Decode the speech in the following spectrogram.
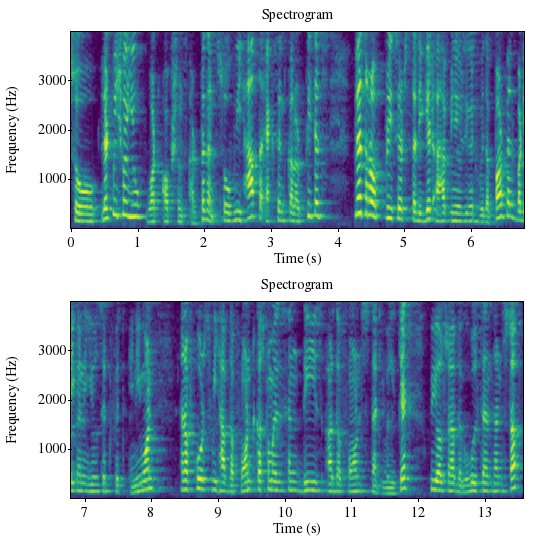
So let me show you what options are present. So we have the accent color presets, plethora of presets that you get. I have been using it with the purple, but you can use it with anyone. And of course we have the font customization. These are the fonts that you will get. We also have the Google Sans and stuff.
